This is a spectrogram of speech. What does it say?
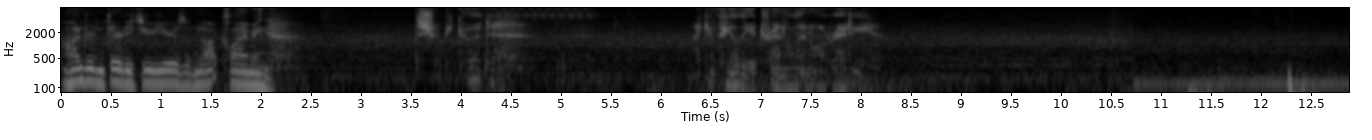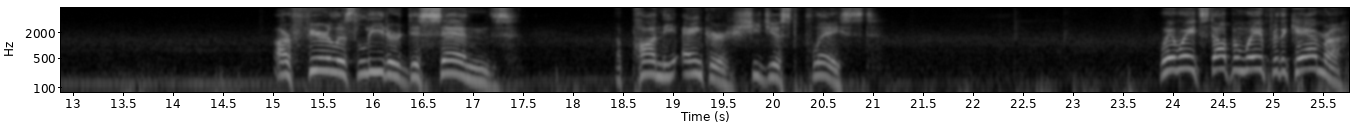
132 years of not climbing. This should be good. I can feel the adrenaline already. Our fearless leader descends upon the anchor she just placed. Wait, wait, stop and wait for the camera.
